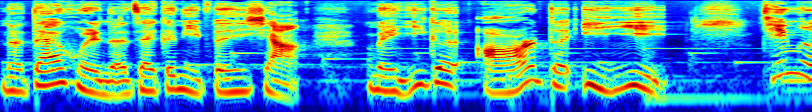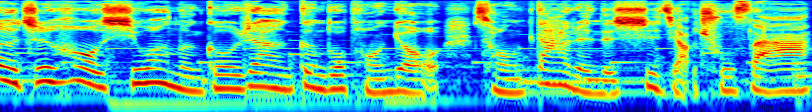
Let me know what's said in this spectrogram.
那待会儿呢，再跟你分享每一个 R 的意义。听了之后，希望能够让更多朋友从大人的视角出发，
